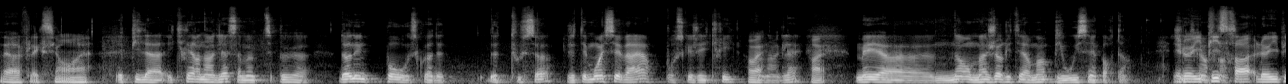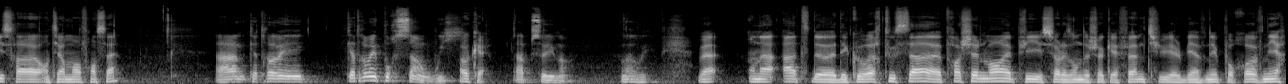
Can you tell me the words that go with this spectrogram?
des réflexions. Ouais. Et puis écrire en anglais, ça m'a un petit peu euh, donné une pause quoi, de, de tout ça. J'étais moins sévère pour ce que j'ai écrit en anglais. Mais non, majoritairement, puis oui, c'est important. Et le hippie, sera, le hippie sera entièrement en français 80, 80 oui. OK. Absolument. Ah oui. Ben, on a hâte de découvrir tout ça euh, prochainement. Et puis sur les ondes de Choc FM, tu es le bienvenu pour revenir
